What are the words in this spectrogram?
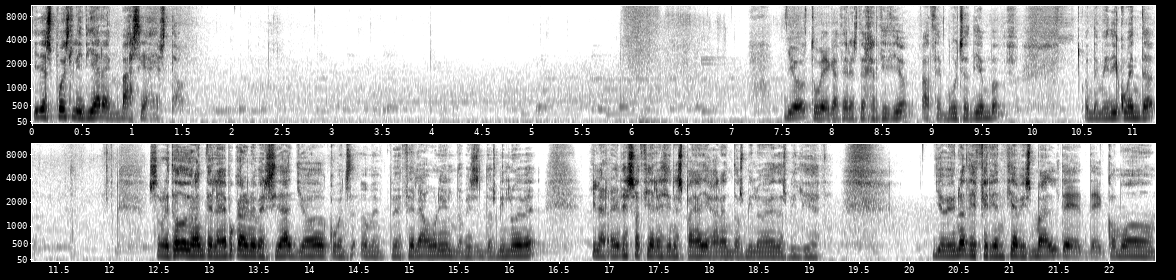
Y después lidiar en base a esto. Yo tuve que hacer este ejercicio hace mucho tiempo, cuando me di cuenta, sobre todo durante la época de la universidad, yo empecé la uni en 2009 y las redes sociales en España llegaron en 2009-2010. Yo vi una diferencia abismal de, de cómo,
